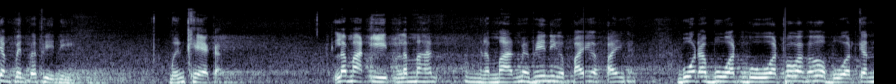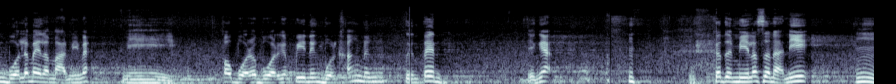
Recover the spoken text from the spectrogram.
ยังเป็นประเพณี เหมือนแขกอะละหมาดอีดละหมาดละหมาดไม่ประเพณีก็ไปก็ไปกันบวชอะบวชบวชเพราะว่าเขาก็บวชกันบวชแล้วไม่ละหมาดมีไหมมีพอบวชอะบวชกันปีหนึ่งบวชครั้งหนึ่งตื่นเต้น อย่างเงี้ยก็จะมีลักษณะนี้ อืม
